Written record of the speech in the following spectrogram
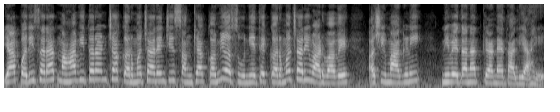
या परिसरात महावितरणच्या कर्मचाऱ्यांची संख्या कमी असून येथे कर्मचारी वाढवावे अशी मागणी निवेदनात करण्यात आली आहे.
